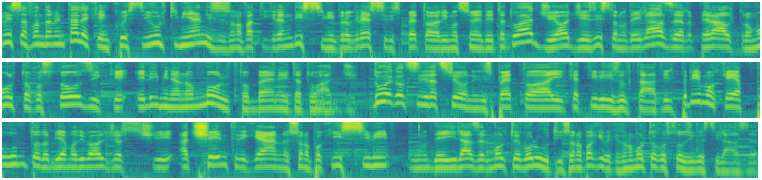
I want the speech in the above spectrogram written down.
premessa fondamentale è che in questi ultimi anni si sono fatti grandissimi progressi rispetto alla rimozione dei tatuaggi. Oggi esistono dei laser, peraltro molto costosi, che eliminano molto bene i tatuaggi. Due considerazioni rispetto ai cattivi risultati. Il primo che appunto dobbiamo rivolgerci a centri che hanno, e sono pochissimi, dei laser molto evoluti. Sono pochi perché sono molto costosi questi laser.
